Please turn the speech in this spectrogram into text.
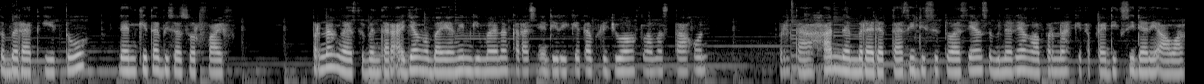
Seberat itu dan kita bisa survive. Pernah nggak sebentar aja ngebayangin gimana kerasnya diri kita berjuang selama setahun? Bertahan dan beradaptasi di situasi yang sebenarnya nggak pernah kita prediksi dari awal.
